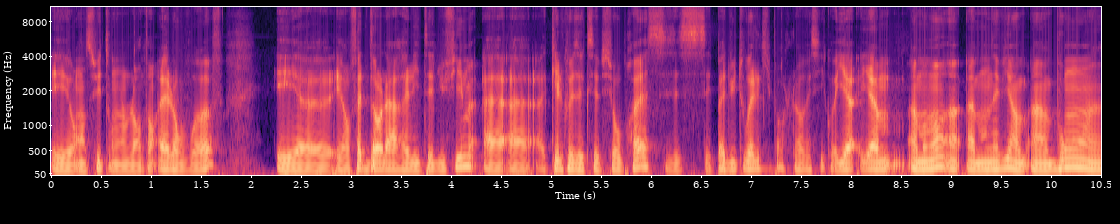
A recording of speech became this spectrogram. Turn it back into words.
et ensuite on l'entend elle en voix off. Et, euh, et en fait, dans la réalité du film, à, quelques exceptions près, c'est pas du tout elle qui porte le récit. Il y a, un moment, à- mon avis, un, un bon, euh,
